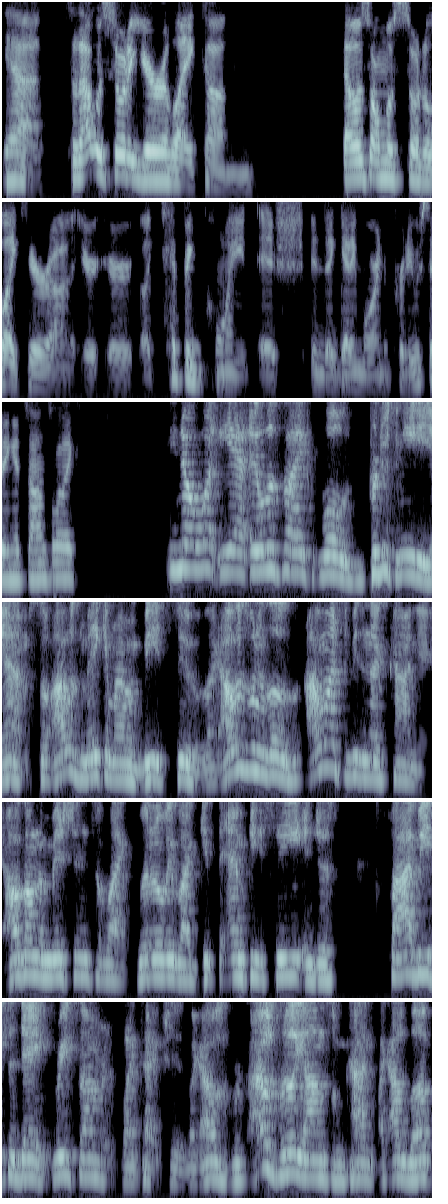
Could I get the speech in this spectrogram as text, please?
Yeah. So that was sort of your like um that was almost sort of like your uh your your like tipping point ish into getting more into producing, it sounds like. You know what? Yeah, it was like, well, producing EDM. So I was making my own beats too. Like I was one of those, I wanted to be the next Kanye. I was on the mission to like literally like get the MPC and just five beats a day, three summers, like type shit. Like I was, I was really on some kind. Like I love.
